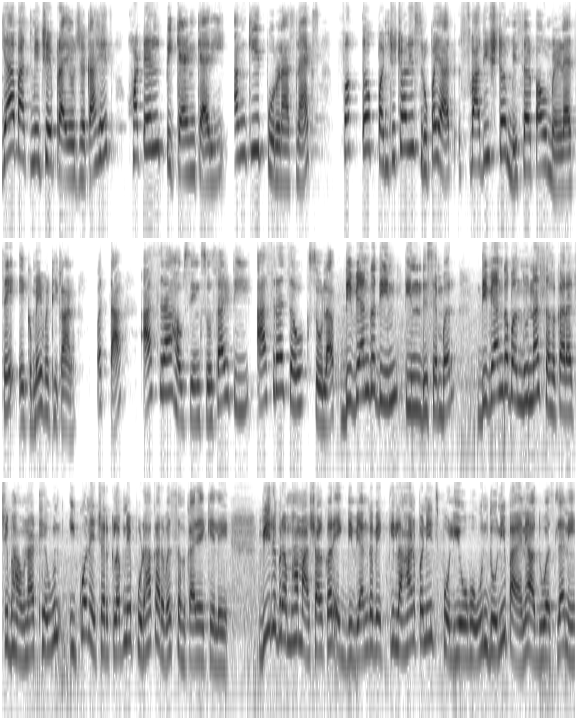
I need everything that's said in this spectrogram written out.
या बातमीचे प्रायोजक आहेत hotel pick and carry Ankit Purna snacks. फक्त पंचेचाळीस रुपयात स्वादिष्ट मिसळपाव मिळण्याचे एकमेव ठिकाण. पत्ता आसरा हाऊसिंग सोसायटी आसरा चौक सोलापूर दिव्यांग दिन तीन डिसेंबर. दिव्यांग बंधूंना सहकाराची भावना ठेवून इको नेचर क्लबने पुढाकार व सहकार्य केले. वीर ब्रह्मा माशाळकर एक दिव्यांग व्यक्ती लहानपणीच पोलिओ होऊन दोन्ही पायाने अधू असल्याने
